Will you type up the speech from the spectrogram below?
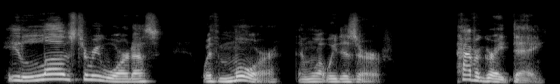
He loves to reward us with more than what we deserve. Have a great day.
